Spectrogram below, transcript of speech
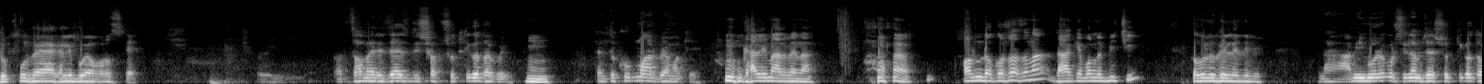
দুপুর দেয়া খালি বয়া বরসকে আর জামাইরে যায় যদি সব সত্যি কথা কই হুম। তাহলে তো খুব মারবে আমাকে। খালি মারবে না। অন্ড কোষ আছে না যাকে বলে বিচি ওগুলো গেলে দেবে। না আমি মনে করছিলাম যে সত্যি কথা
